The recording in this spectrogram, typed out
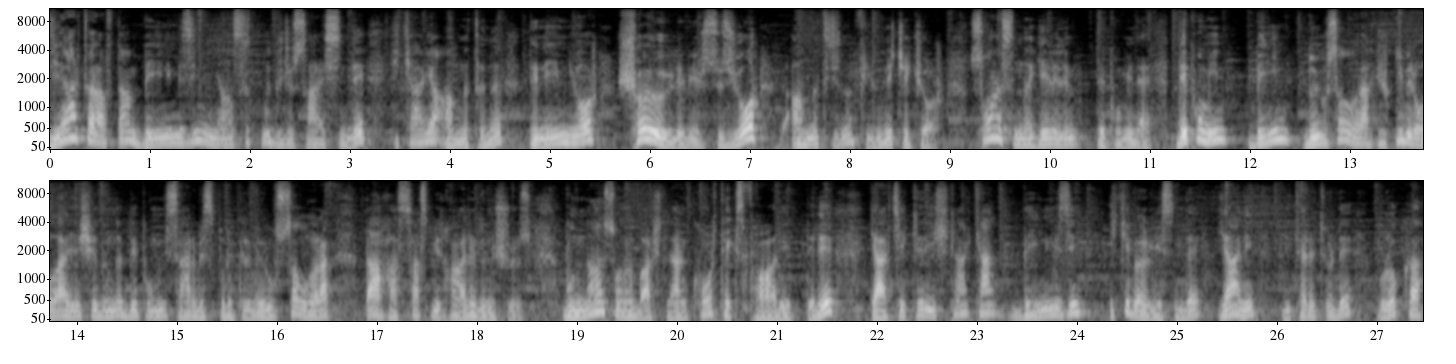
Diğer taraftan beynimizin yansıtma gücü sayesinde hikaye anlatanı deneyimliyor, şöyle bir süzüyor ve anlatıcının filmini çekiyor. Sonrasında gelelim dopamine. Dopamin beyin duygusal olarak yüklü bir olay yaşadığında dopamini serbest bırakır ve ruhsal olarak daha hassas bir hale dönüşürüz. Bundan sonra başlayan korteks faaliyetleri gerçekleri işlerken beynimizin iki bölgesinde yani literatürde Broca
